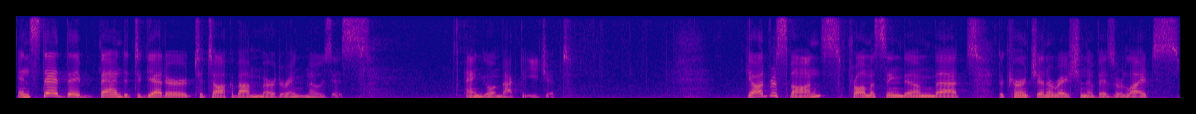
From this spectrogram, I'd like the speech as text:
Instead, they banded together to talk about murdering Moses and going back to Egypt. God responds, promising them that the current generation of Israelites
